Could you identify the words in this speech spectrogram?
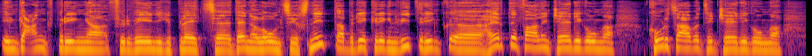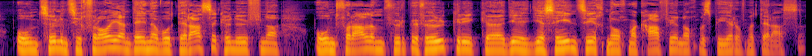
in Gang bringen für wenige Plätze, denen lohnt es sich nicht. Aber die kriegen weiterhin äh, Härtefallentschädigungen, Kurzarbeitsentschädigungen und sollen sich freuen an denen, die Terrassen können öffnen und vor allem für die Bevölkerung, äh, die, die sehen sich nach einem Kaffee und nach einem Bier auf einer Terrasse.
